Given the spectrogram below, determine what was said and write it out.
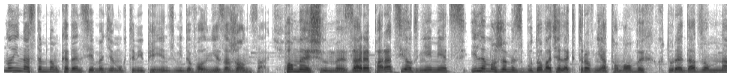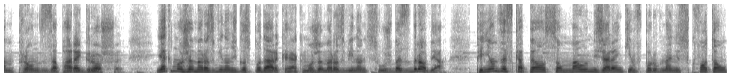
no i następną kadencję będzie mógł tymi pieniędzmi dowolnie zarządzać. Pomyślmy, za reparacje od Niemiec, ile możemy zbudować elektrowni atomowych, które dadzą nam prąd za parę groszy. Jak możemy rozwinąć gospodarkę? Jak możemy rozwinąć służbę zdrowia? Pieniądze z KPO są małym ziarenkiem w porównaniu z kwotą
